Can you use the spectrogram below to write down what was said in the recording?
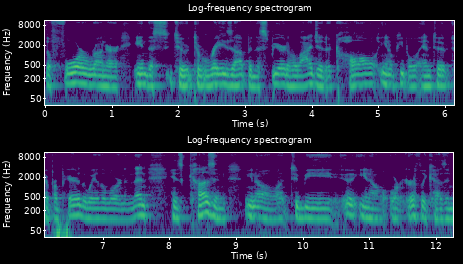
the forerunner in this to to raise up in the spirit of Elijah to call you know people and to to prepare the way of the Lord and then his cousin you know to be uh, you know or earthly cousin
